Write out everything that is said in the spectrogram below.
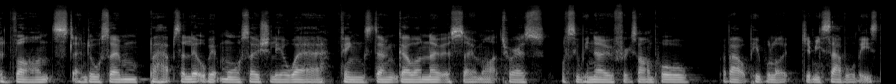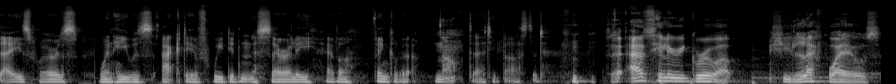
advanced and also perhaps a little bit more socially aware. Things don't go unnoticed so much. Whereas obviously we know, for example, about people like Jimmy Savile these days. Whereas when he was active, we didn't necessarily ever think of it. No. Dirty bastard. So as Hillary grew up, she left Wales,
